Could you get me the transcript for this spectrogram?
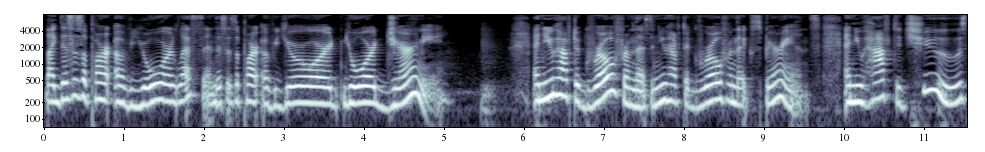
Like this is a part of your lesson. This is a part of your, your journey. And you have to grow from this and you have to grow from the experience and you have to choose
